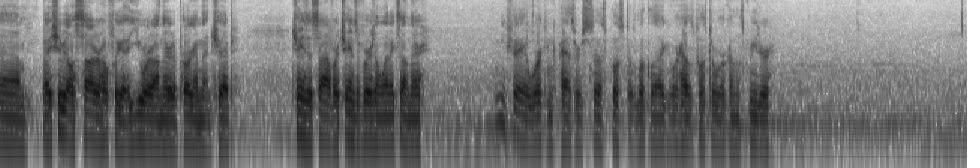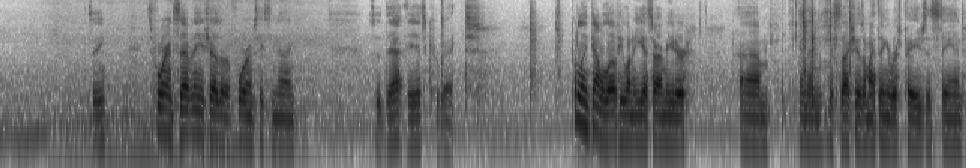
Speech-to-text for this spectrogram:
Um, but I should be able to solder hopefully a UART on there to program that chip. Change the software, change the version of Linux on there. Let me show you a working capacitor so it's supposed to look like or how it's supposed to work on this meter. See? It's 470, it shows up at 469. So that is correct. Put a link down below if you want an ESR meter. Um, and then this is actually is on my Thingiverse page, the stand.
